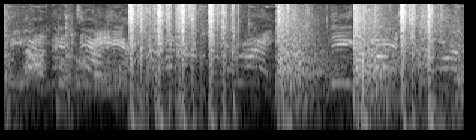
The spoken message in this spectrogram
Three hostiles remaining. Right. Need fire support.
